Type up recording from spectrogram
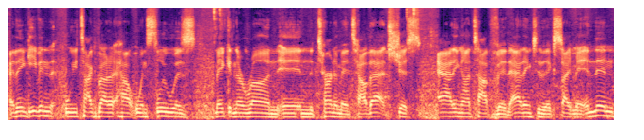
I think even we talked about it how when SLU was making their run in the tournament, how that's just adding on top of it, adding to the excitement, and then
